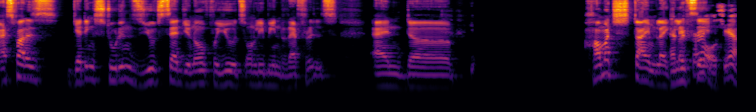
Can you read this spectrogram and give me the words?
as far as getting students, you've said, you know, for you, it's only been referrals. And uh, how much time, like, And let's referrals, say, yeah.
